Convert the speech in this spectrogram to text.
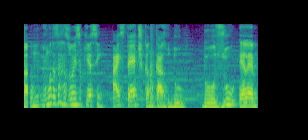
uh, uma das razões que assim a estética no caso do do Ozu, ela é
